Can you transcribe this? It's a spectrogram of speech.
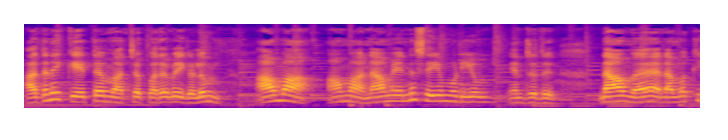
அதனை கேட்ட மற்ற பறவைகளும் ஆமா ஆமா நாம் என்ன செய்ய முடியும்? என்றது. நாம் நமக்கு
